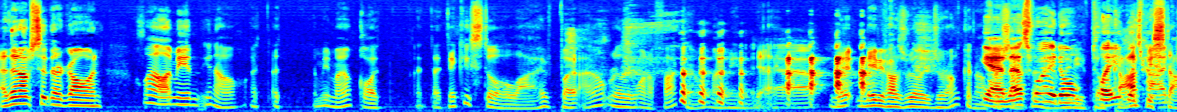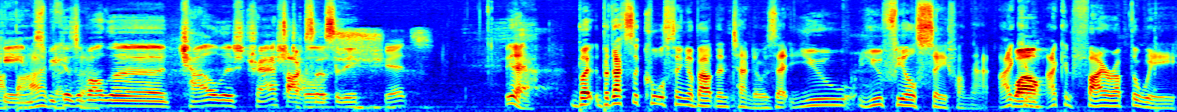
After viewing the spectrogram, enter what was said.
and then I'm sitting there going, "Well, I mean, you know, I, I, I mean, my uncle, I, I, I think he's still alive, but I don't really want to fuck him. I mean, yeah, Yeah. may, maybe if I was really drunk enough. yeah, or that's why I don't Bill play the Cosby COD games by, because but, of uh, all the childish trash. Toxicity. Shits. Yeah, but but that's the cool thing about Nintendo is that you you feel safe on that. I Wow. can I can fire up the Wii,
